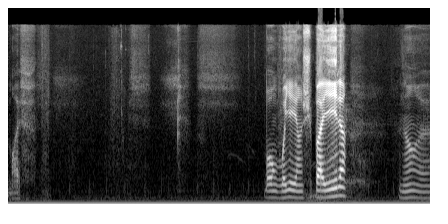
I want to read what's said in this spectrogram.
bref. Bon, vous voyez, hein, je suis pas heal. Non.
